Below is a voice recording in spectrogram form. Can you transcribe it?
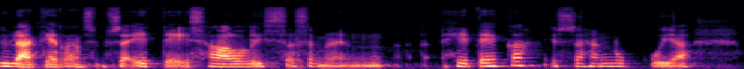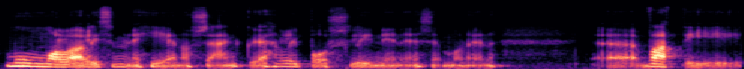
yläkerran semmoisessa eteishallissa, semmoinen heteka, jossa hän nukkui. Ja mummolla oli semmoinen hieno sänky ja hän oli posliininen semmoinen vati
